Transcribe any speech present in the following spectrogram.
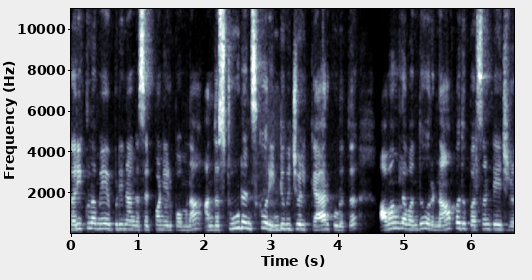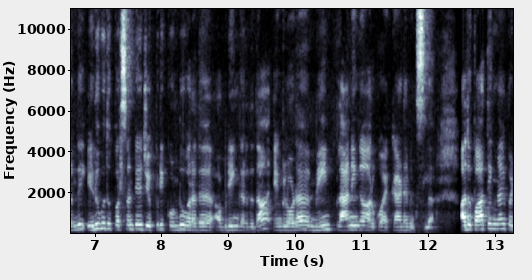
கரிக்குலமே எப்படி நாங்கள் செட் பண்ணியிருப்போம்னா அந்த ஸ்டூடெண்ட்ஸ்க்கு ஒரு இண்டிவிஜுவல் கேர் கொடுத்து அவங்கள வந்து ஒரு நாற்பது பர்சன்டேஜ்லேருந்து எழுபது பர்சன்டேஜ் எப்படி கொண்டு வரது அப்படிங்கிறது தான் எங்களோட மெயின் பிளானிங்காக இருக்கும் அகாடமிக்ஸில் அது பார்த்தீங்கன்னா இப்போ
